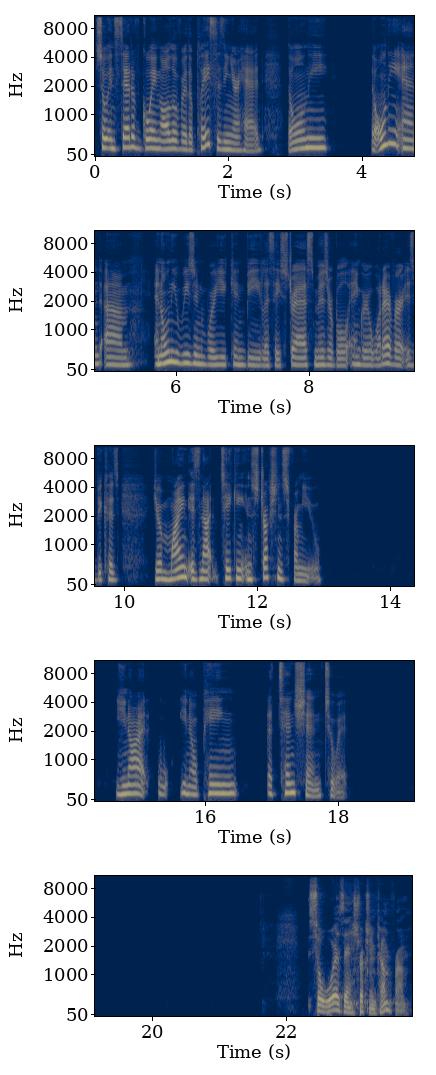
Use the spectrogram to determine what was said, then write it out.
So instead of going all over the places in your head, the only the only and um and only reason where you can be let's say stressed, miserable, angry or whatever is because your mind is not taking instructions from you. You're not you know paying attention to it. So where does that instruction come from?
